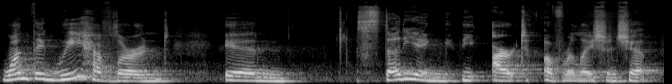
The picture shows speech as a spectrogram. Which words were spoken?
One thing we have learned in studying the art of relationship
